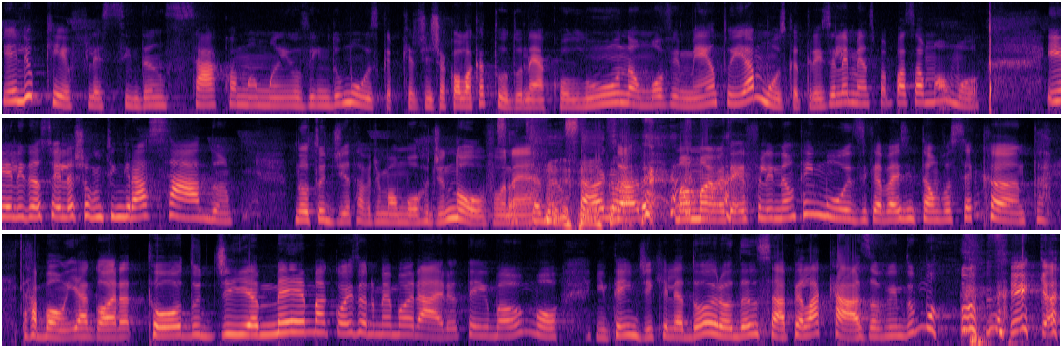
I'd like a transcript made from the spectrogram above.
E ele o quê? Eu falei assim, dançar com a mamãe ouvindo música, porque a gente já coloca tudo, né? A coluna, o movimento e a música, três elementos para passar o mau humor. E ele dançou, ele achou muito engraçado. No outro dia tava de mau humor de novo, Só né? quer dançar agora. Mamãe, mas aí eu falei, não tem música, mas então você canta. Tá bom, e agora todo dia, mesma coisa no mesmo horário, eu tenho mau humor. Entendi que ele adorou dançar pela casa ouvindo música.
